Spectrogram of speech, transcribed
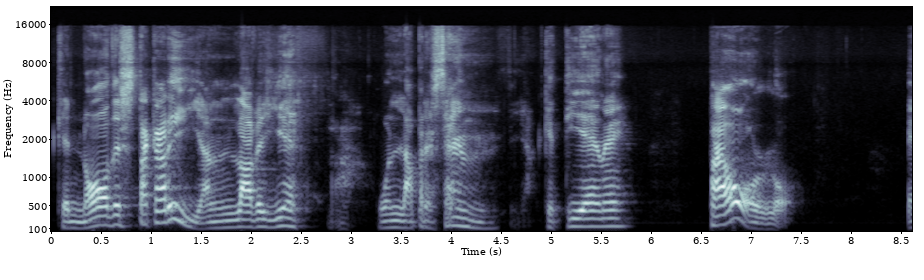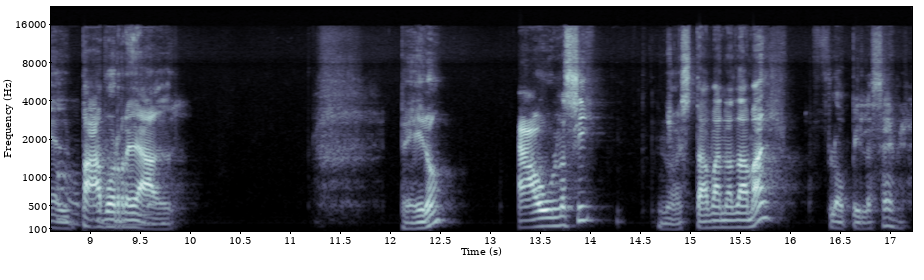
que no destacaría en la belleza o en la presencia que tiene Paolo, el oh, pavo real. Pero, aún así, no estaba nada mal Floppy la cebra.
